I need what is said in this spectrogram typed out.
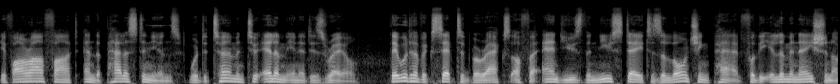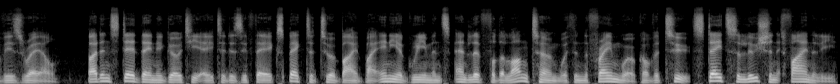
if Arafat and the Palestinians were determined to eliminate Israel, they would have accepted Barak's offer and used the new state as a launching pad for the elimination of Israel. But instead they negotiated as if they expected to abide by any agreements and live for the long term within the framework of a two-state solution. Finally,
